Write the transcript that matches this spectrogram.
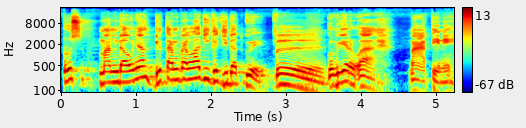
terus mandaunya ditempel lagi ke jidat gue gue pikir wah mati nih.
